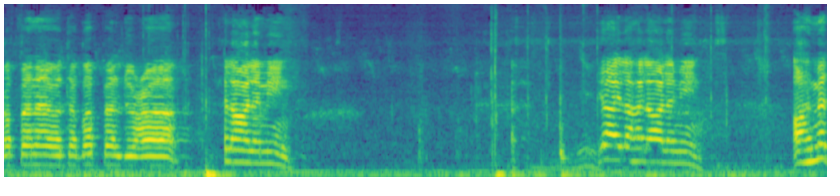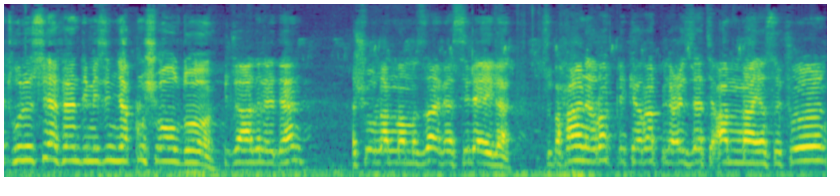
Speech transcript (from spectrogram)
ربنا وتقبل دعاء. العالمين Ya İlahel Alemin Ahmet Hulusi Efendimizin yapmış olduğu mücadele eden şuurlanmamıza vesile eyle. Subhane Rabbike Rabbil İzzeti Amma Yasifun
